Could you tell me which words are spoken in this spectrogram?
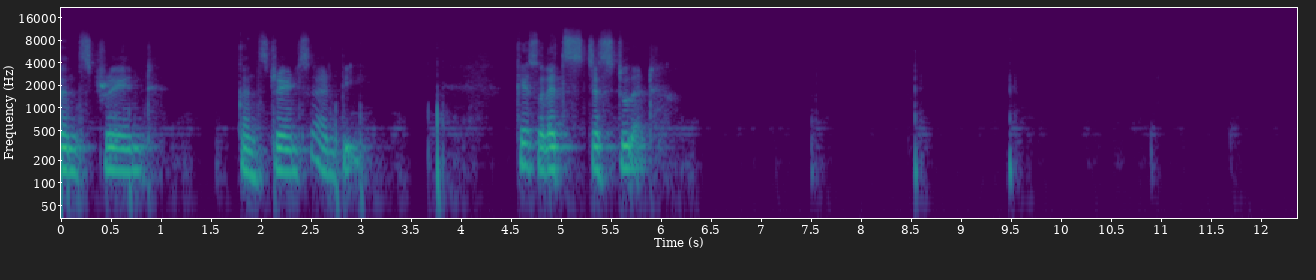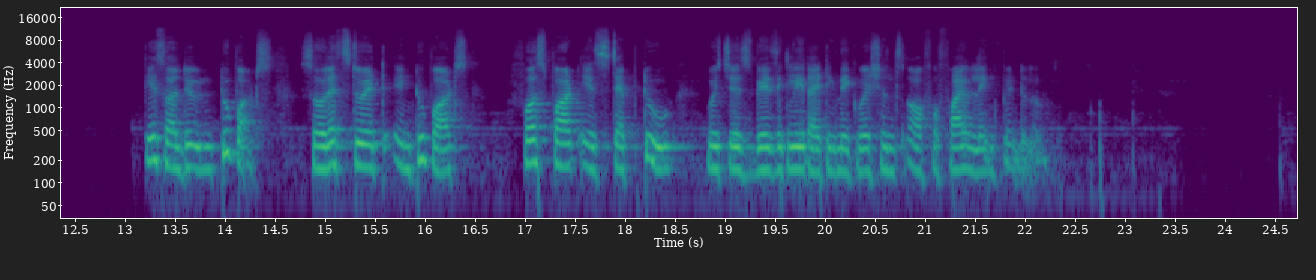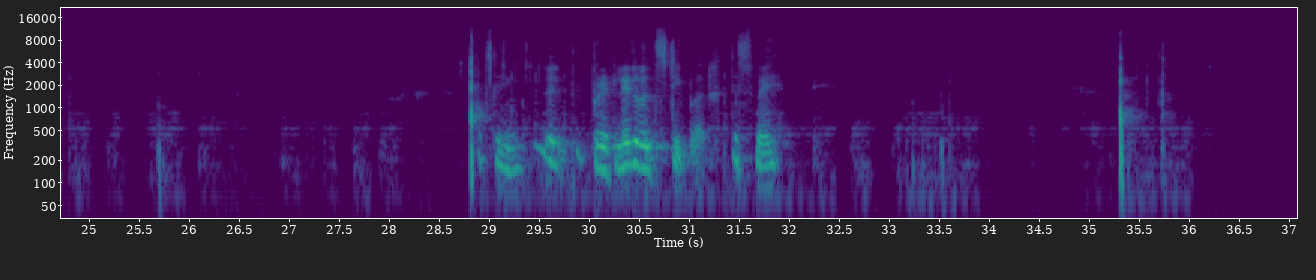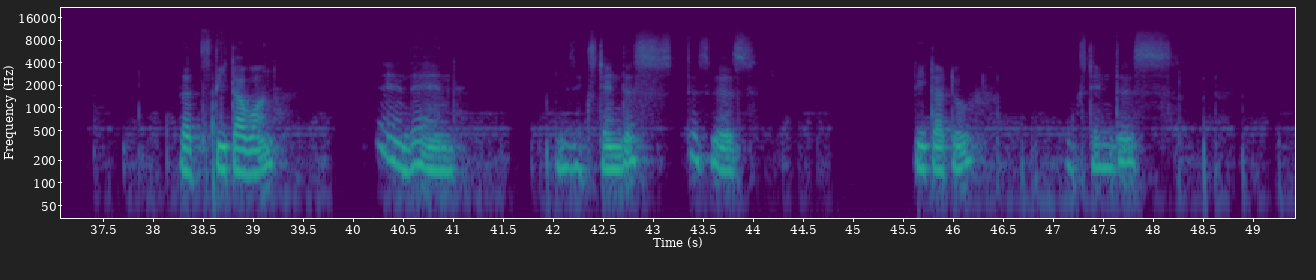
constraint constraints at b Okay, so let's just do that. Okay, so I'll do in two parts. So let's do it in two parts. First part is step two, which is basically writing the equations of a five link pendulum. Let's put it a little bit steeper this way. That's theta 1 and then let's extend this. This is theta 2 extend this.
